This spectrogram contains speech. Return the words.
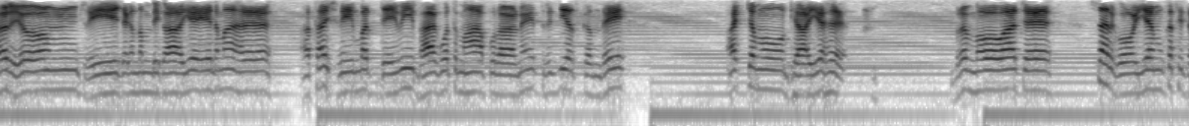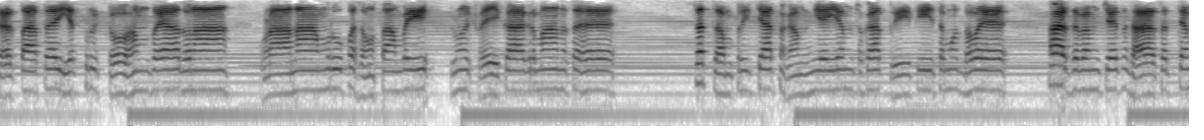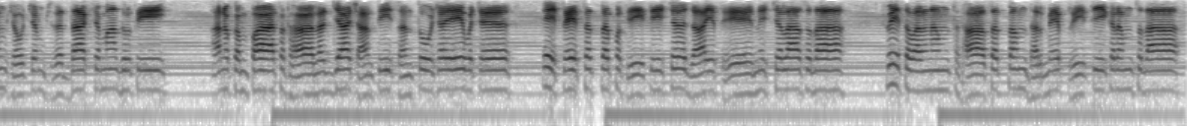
हरि ओम् श्रीजगदम्बिकायै नमः। अथ श्रीमद्देवी भागवत महापुराणे तृतीयस्कन्धे अष्टमोऽध्यायः। ब्रह्मोवाच यत्पृष्टोऽहं त्वयाधुना गुणानां रूपसंस्थां वै शृणुष्वैकाग्रमानसः सत्त्वं प्रीत्यात्मकं ज्ञेयं सुखात् प्रीति समुद्भव आर्धवं च तथा सत्यं शौचं श्रद्धा क्षमा धृति। अनुकम्पा तथा लज्जा शान्ति सन्तोष एव च। एते सत्त्वप्रतीति च जायते निश्चला सदा। श्वेतवर्णं तथा सत्त्वं धर्मे प्रीतिकरं सदा।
